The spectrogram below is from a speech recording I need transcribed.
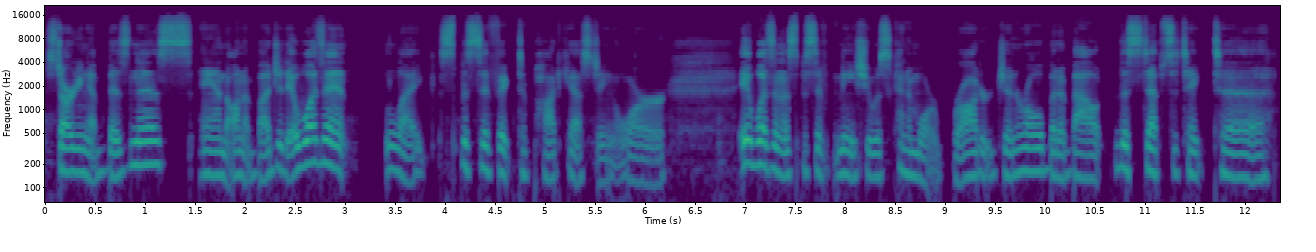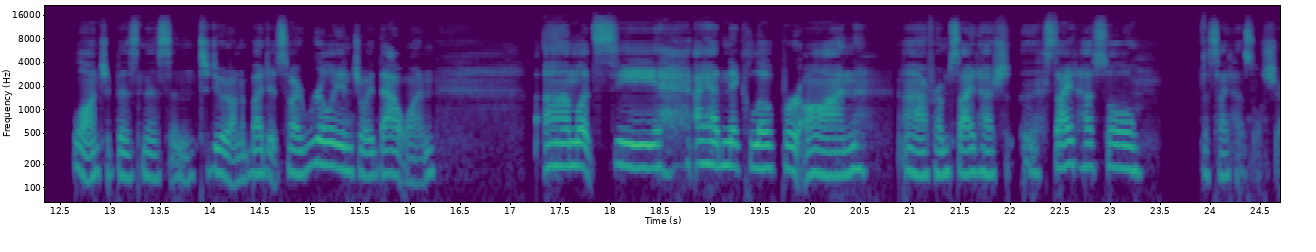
starting a business and on a budget. It wasn't like specific to podcasting or it wasn't a specific niche. It was kind of more broader, general, but about the steps to take to launch a business and to do it on a budget. So I really enjoyed that one. Um, let's see. I had Nick Loper on uh, from Side, Side Hustle, the Side Hustle show.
